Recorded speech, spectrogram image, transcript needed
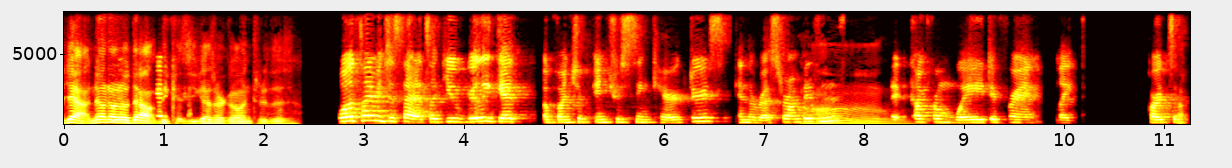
Yeah, no, no, no doubt because you guys are going through the Well, it's not even just that. It's like you really get a bunch of interesting characters in the restaurant business Oh, that come from way different like parts of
